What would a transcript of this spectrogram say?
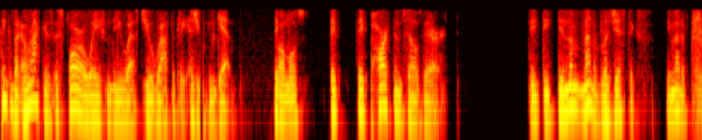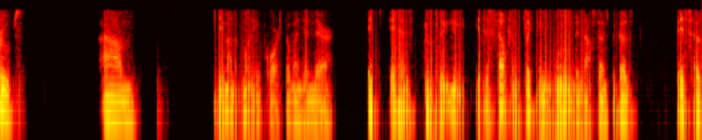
think about it. Iraq is as far away from the U.S. geographically as you can get. They, Almost. They they park themselves there. The, the the amount of logistics, the amount of troops, um, the amount of money, of course, that went in there. It it has completely it's a self-inflicting wound in that sense because this has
